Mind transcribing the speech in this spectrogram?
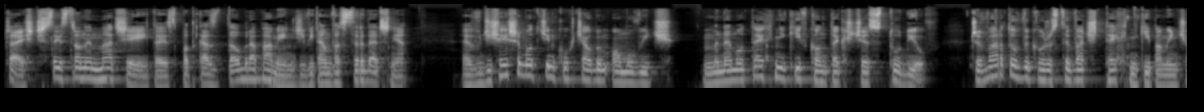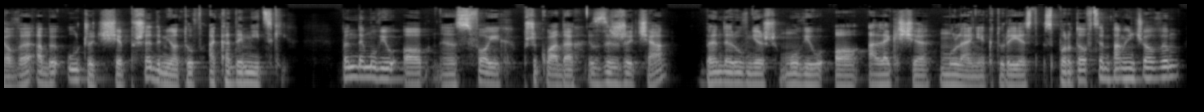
Cześć, z tej strony Maciej, to jest podcast Dobra Pamięć. Witam Was serdecznie. W dzisiejszym odcinku chciałbym omówić mnemotechniki w kontekście studiów. Czy warto wykorzystywać techniki pamięciowe, aby uczyć się przedmiotów akademickich? Będę mówił o e, swoich przykładach z życia. Będę również mówił o Aleksie Mulenie, który jest sportowcem pamięciowym,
